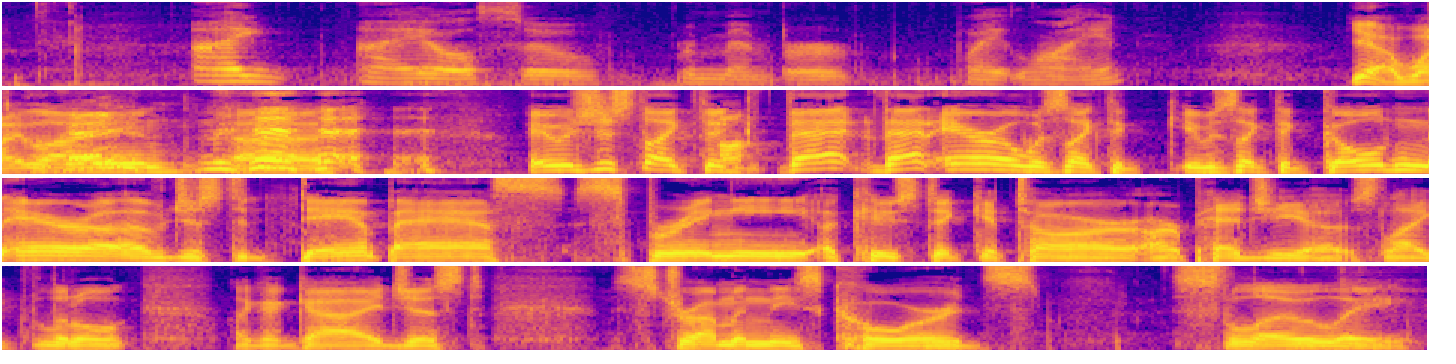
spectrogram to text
I I also remember White Lion. Yeah, White. Lion. Uh, it was just like the that that era was like the it was like the golden era of just a damp ass, springy acoustic guitar arpeggios, like little like a guy just strumming these chords slowly.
